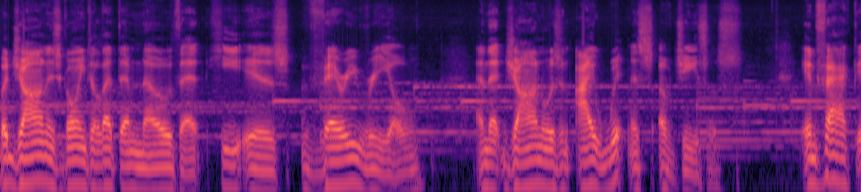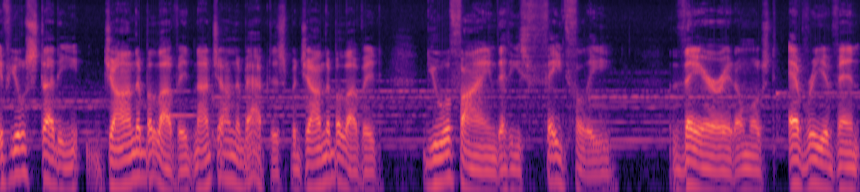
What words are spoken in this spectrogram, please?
But John is going to let them know that he is very real and that John was an eyewitness of Jesus. In fact, if you'll study John the Beloved, not John the Baptist, but John the Beloved, you will find that he's faithfully there at almost every event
